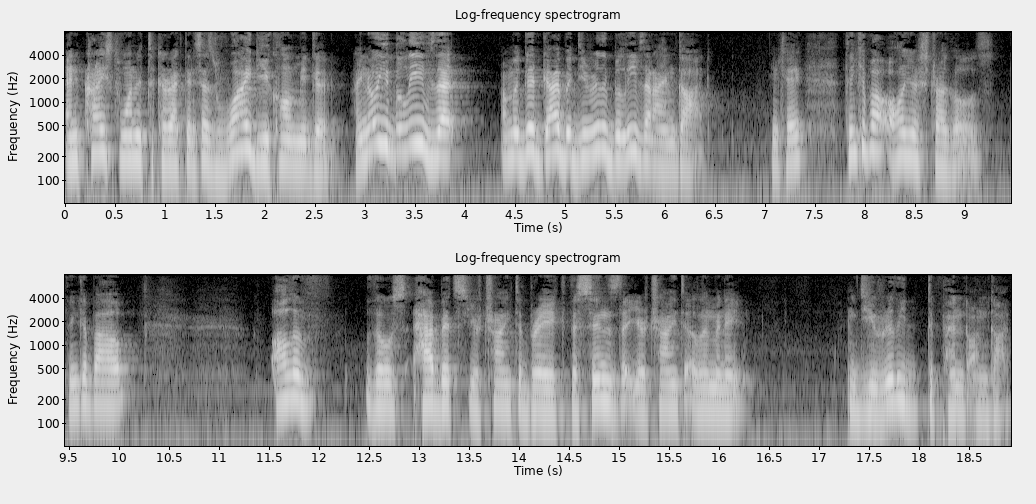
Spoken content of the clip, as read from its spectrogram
And Christ wanted to correct and He says, Why do you call me good? I know you believe that I'm a good guy, but do you really believe that I am God? Okay? Think about all your struggles. Think about all of those habits you're trying to break, the sins that you're trying to eliminate. Do you really depend on God?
